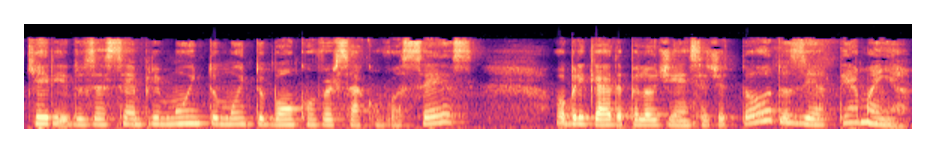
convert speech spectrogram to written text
Queridos, é sempre muito, muito bom conversar com vocês. Obrigada pela audiência de todos e até amanhã.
